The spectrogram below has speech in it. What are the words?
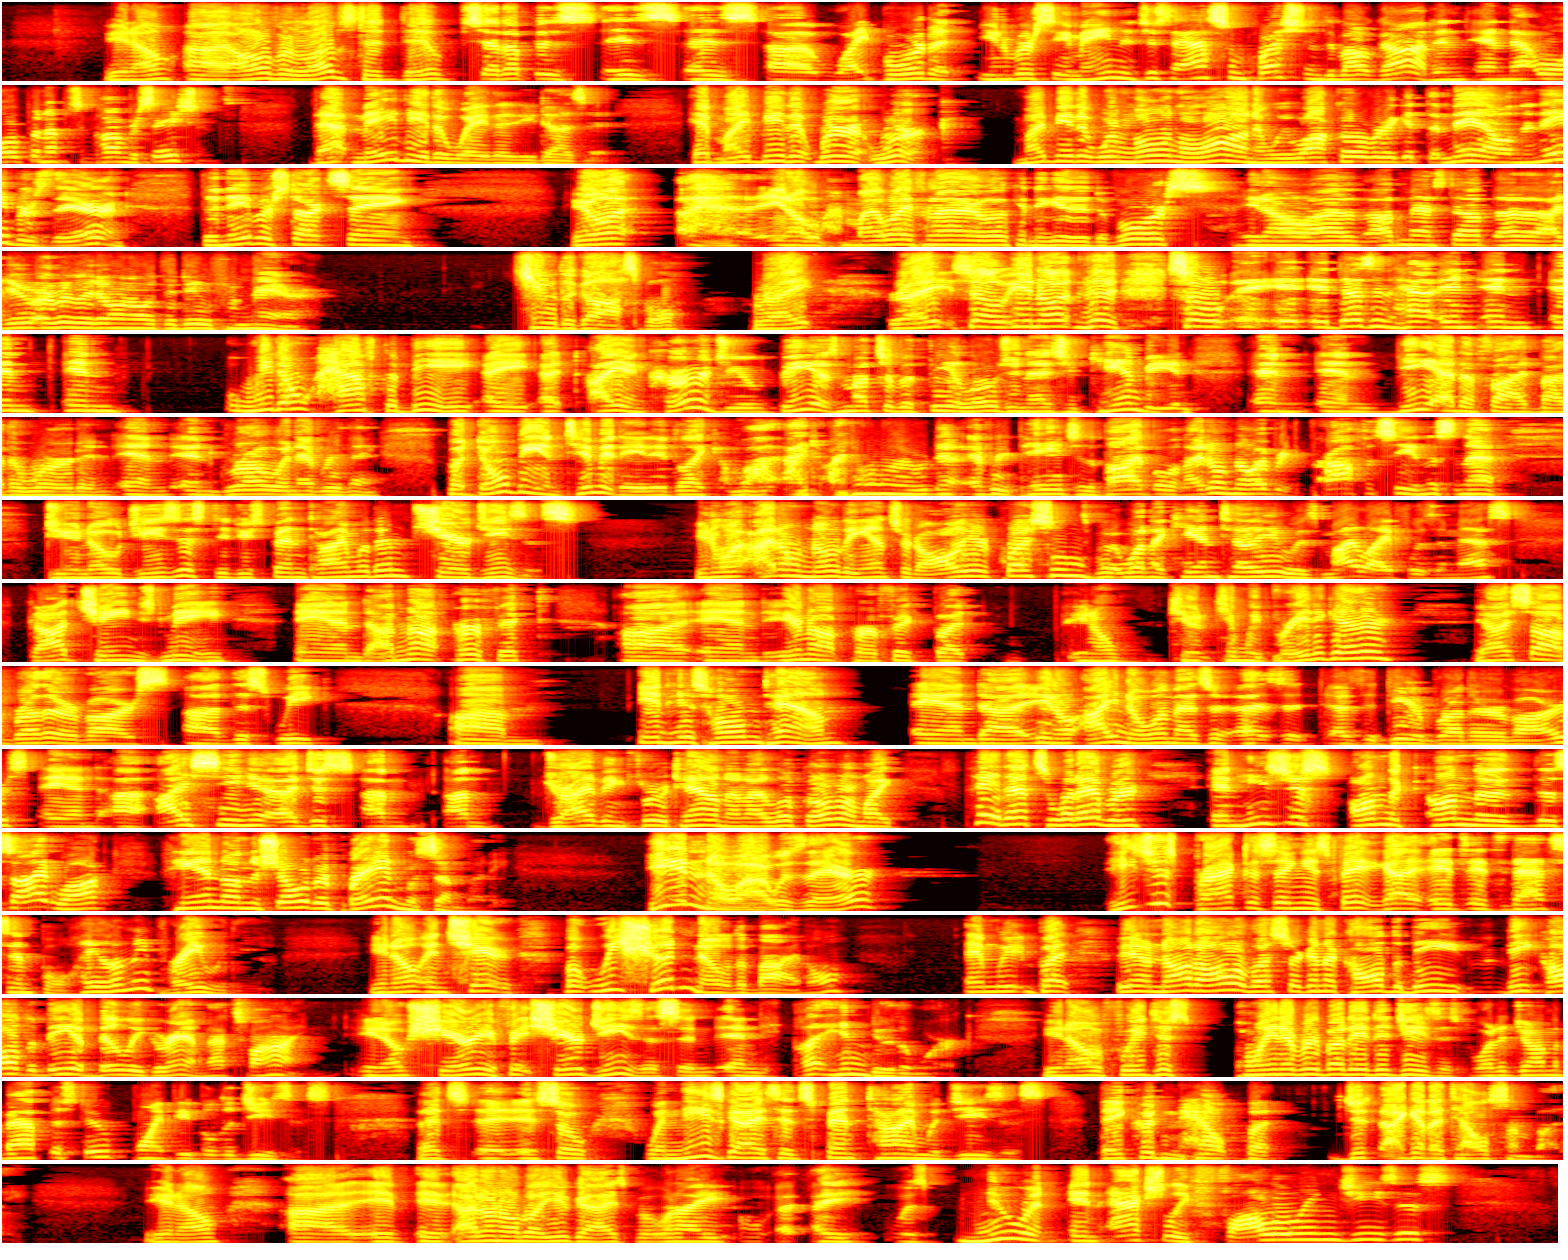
You know, uh, Oliver loves to he'll set up his his his uh, whiteboard at University of Maine and just ask some questions about God, and and that will open up some conversations. That may be the way that he does it. It might be that we're at work. It might be that we're mowing the lawn and we walk over to get the mail, and the neighbor's there, and the neighbor starts saying, "You know what? you know, my wife and I are looking to get a divorce. You know, I've, I've messed up. I, I do. I really don't know what to do from there." Cue the gospel, right? Right. So you know, the so it, it doesn't have and and and and we don't have to be a, a. I encourage you be as much of a theologian as you can be and and and be edified by the word and and and grow in everything but don't be intimidated like well, I, I don't know every page of the bible and i don't know every prophecy and this and that do you know jesus did you spend time with him share jesus you know what i don't know the answer to all your questions but what i can tell you is my life was a mess God changed me, and I'm not perfect, uh, and you're not perfect, but you know, can, can we pray together? You know, I saw a brother of ours uh, this week um, in his hometown, and uh, you know, I know him as a, as a as a dear brother of ours, and uh, I see him. I just I'm I'm driving through town, and I look over. I'm like, hey, that's whatever, and he's just on the on the the sidewalk, hand on the shoulder, praying with somebody. He didn't know I was there. He's just practicing his faith. It's it's that simple. Hey, let me pray with you, you know, and share. But we should know the Bible, and we. But you know, not all of us are going to to be be called to be a Billy Graham. That's fine. You know, share your faith, share Jesus, and and let Him do the work. You know, if we just point everybody to Jesus, what did John the Baptist do? Point people to Jesus. That's uh, so. When these guys had spent time with Jesus, they couldn't help but just I got to tell somebody you know, uh, I don't know about you guys, but when I I was new in actually following Jesus,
